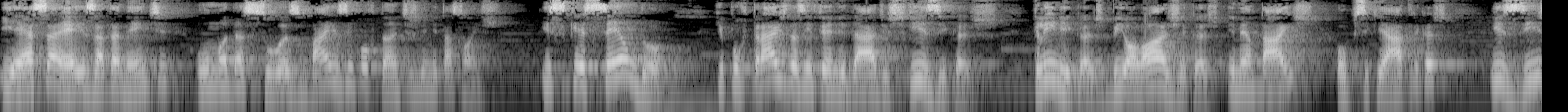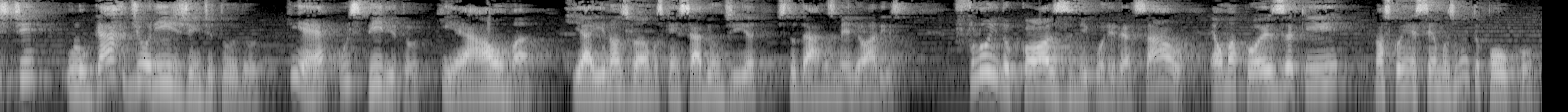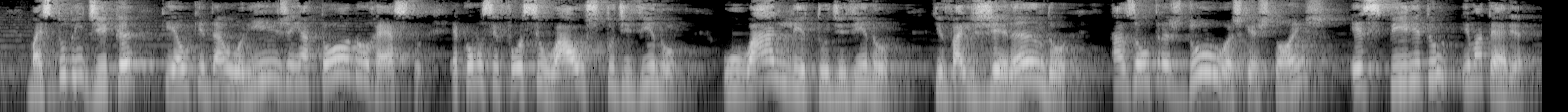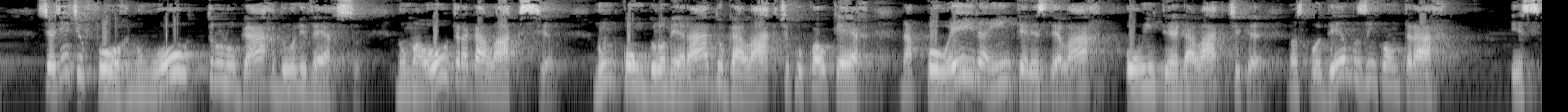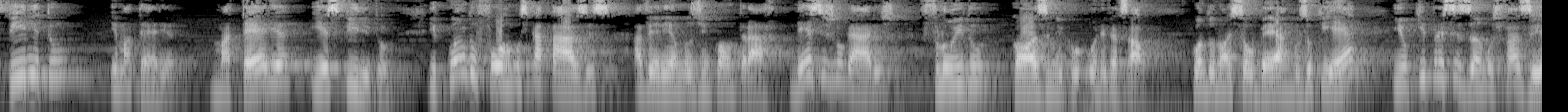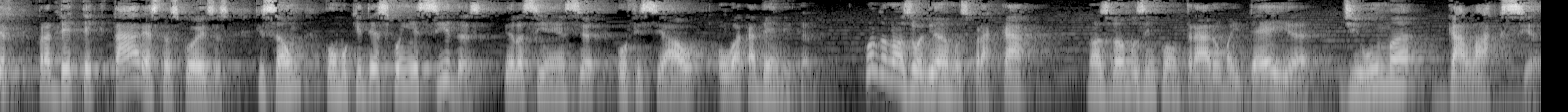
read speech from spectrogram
E essa é exatamente uma das suas mais importantes limitações esquecendo que por trás das enfermidades físicas, clínicas, biológicas e mentais ou psiquiátricas, existe o lugar de origem de tudo, que é o espírito, que é a alma. E aí nós vamos, quem sabe um dia, estudarmos melhor isso. Fluido cósmico universal é uma coisa que nós conhecemos muito pouco, mas tudo indica que é o que dá origem a todo o resto é como se fosse o hausto divino, o hálito divino que vai gerando as outras duas questões, espírito e matéria. Se a gente for num outro lugar do universo, numa outra galáxia, num conglomerado galáctico qualquer, na poeira interestelar ou intergaláctica, nós podemos encontrar espírito e matéria matéria e espírito. E quando formos capazes, haveremos de encontrar nesses lugares fluido cósmico universal. Quando nós soubermos o que é e o que precisamos fazer para detectar estas coisas que são como que desconhecidas pela ciência oficial ou acadêmica. Quando nós olhamos para cá, nós vamos encontrar uma ideia de uma galáxia.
